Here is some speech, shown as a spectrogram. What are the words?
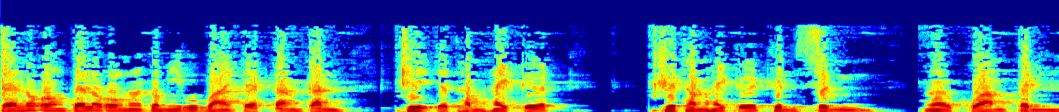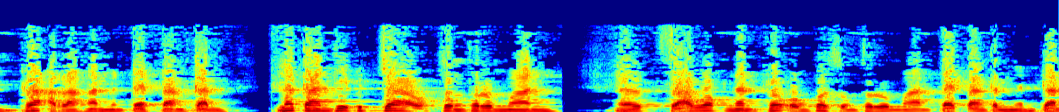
แต่ละองค์แต่ละองค์นั้นก็มีอุบายแตกต่างกัน ที่จะทำให้เกิด คือทำให้เกิดขึ้นซึ่ง ความเป็นพระอรหันต์มันแตกต่างกัน และการที่พระเจ้าทรงทรมานสาวกนั้นพระองค์ก็ทรงทรมานแตกต่างกันเหมือนกัน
